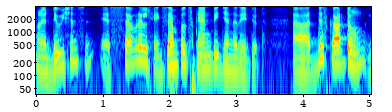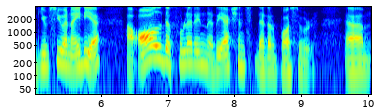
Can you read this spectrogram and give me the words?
uh, divisions uh, several examples can be generated. Uh, this cartoon gives you an idea uh, all the fullerene reactions that are possible. Um,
